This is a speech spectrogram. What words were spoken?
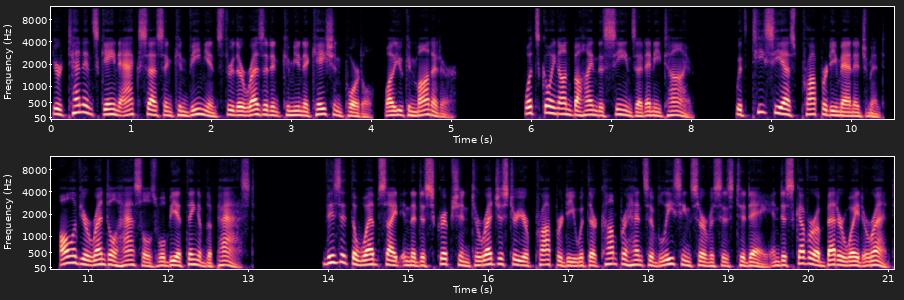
Your tenants gain access and convenience through their resident communication portal, while you can monitor what's going on behind the scenes at any time. With TCS Property Management, all of your rental hassles will be a thing of the past. Visit the website in the description to register your property with their comprehensive leasing services today and discover a better way to rent.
